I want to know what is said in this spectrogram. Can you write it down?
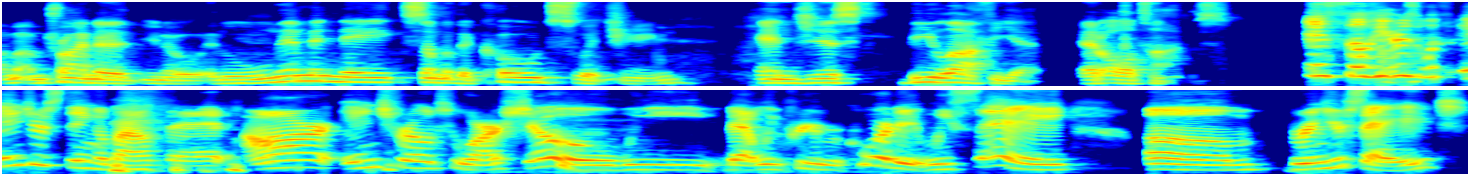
I'm, I'm trying to you know eliminate some of the code switching and just be Lafayette at all times. And so here's what's interesting about that. Our intro to our show, we that we pre-recorded, we say, um, bring your sage,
